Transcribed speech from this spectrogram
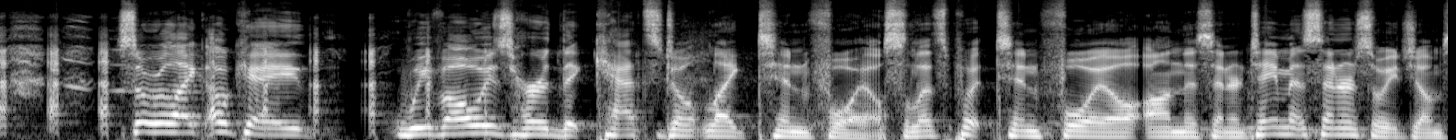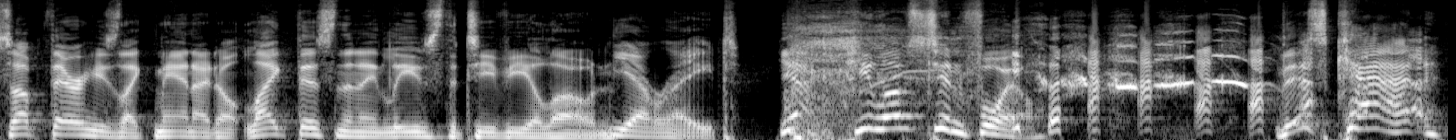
so we're like, okay, we've always heard that cats don't like tin foil. So let's put tin foil on this entertainment center. So he jumps up there. He's like, man, I don't like this. And then he leaves the TV alone. yeah, right. Yeah, he loves tin foil. this cat,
